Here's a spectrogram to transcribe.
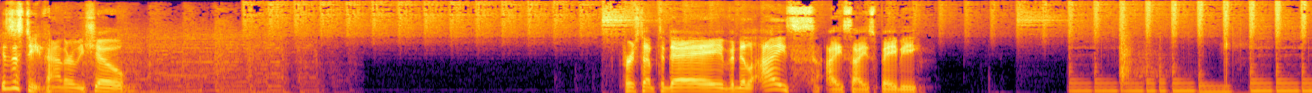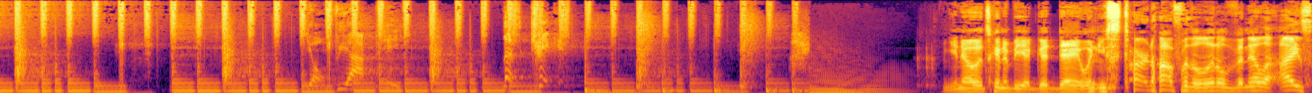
is the Steve Hatherley Show. First up today, Vanilla Ice. Ice Ice Baby. You know it's going to be a good day when you start off with a little Vanilla Ice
